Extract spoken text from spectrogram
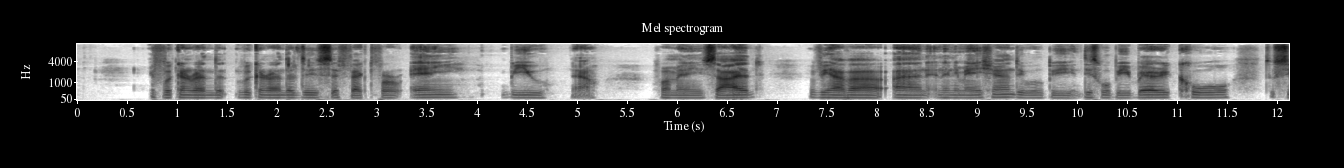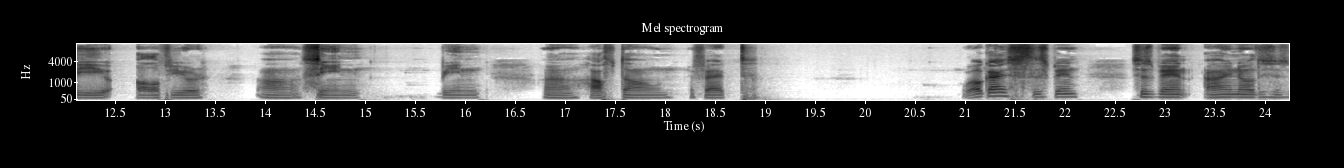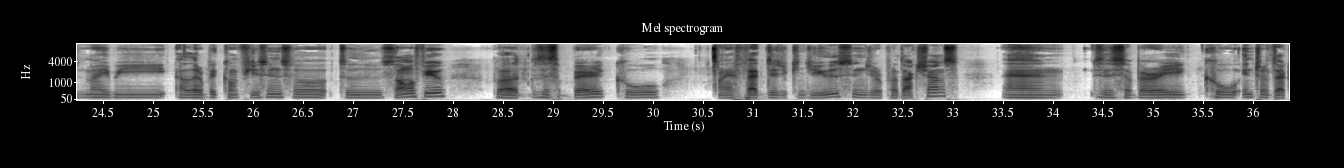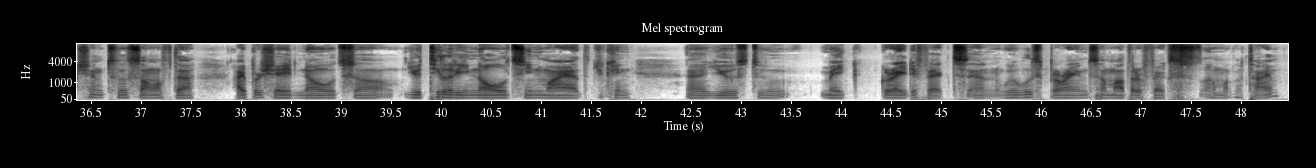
if we can render we can render this effect for any view now from any side. If we have a an, an animation it will be this will be very cool to see all of your uh, scene being uh, half tone effect. Well guys this has been this has been I know this is maybe a little bit confusing so to some of you but this is a very cool effect that you can use in your productions. And this is a very cool introduction to some of the hypershade nodes uh, utility nodes in Maya that you can uh, use to make great effects and we will exploring some other effects some other time.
